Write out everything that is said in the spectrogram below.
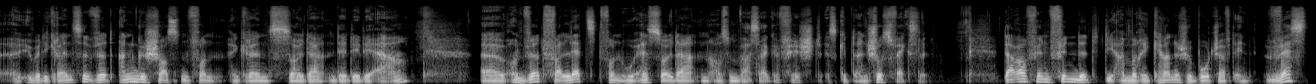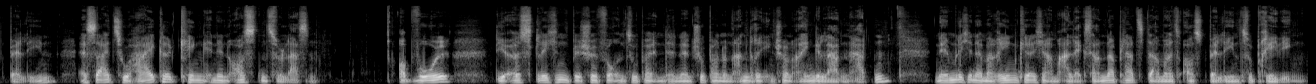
äh, über die Grenze, wird angeschossen von Grenzsoldaten der DDR äh, und wird verletzt von US-Soldaten aus dem Wasser gefischt. Es gibt einen Schusswechsel. Daraufhin findet die amerikanische Botschaft in West-Berlin, es sei zu heikel, King in den Osten zu lassen. Obwohl die östlichen Bischöfe und Superintendent Schuppan und andere ihn schon eingeladen hatten, nämlich in der Marienkirche am Alexanderplatz, damals Ostberlin, zu predigen.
